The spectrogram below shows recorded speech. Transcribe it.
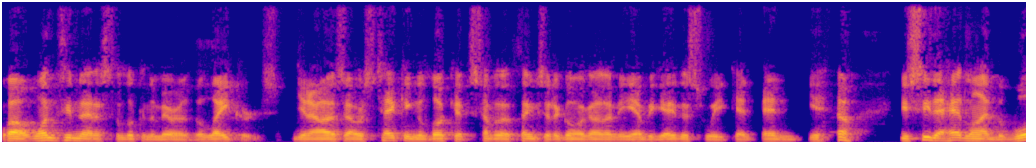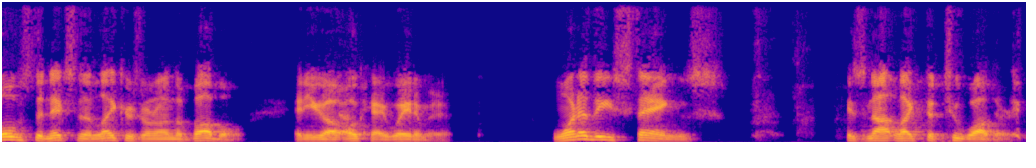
Well, one team that has to look in the mirror, the Lakers. You know, as I was taking a look at some of the things that are going on in the NBA this week, and and you know, you see the headline: the Wolves, the Knicks, and the Lakers are on the bubble, and you go, Yeah. okay, wait a minute. One of these things is not like the two other.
